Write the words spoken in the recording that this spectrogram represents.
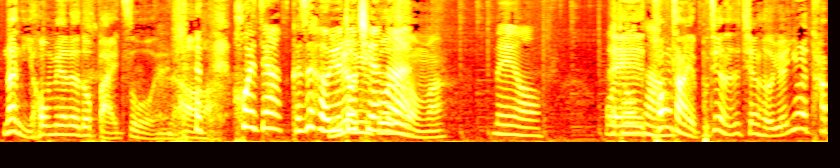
那你后面那都白做，你知道吗？会这样，可是合约都签了、欸这种吗？没有。我诶通常、通常也不见得是签合约，因为他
